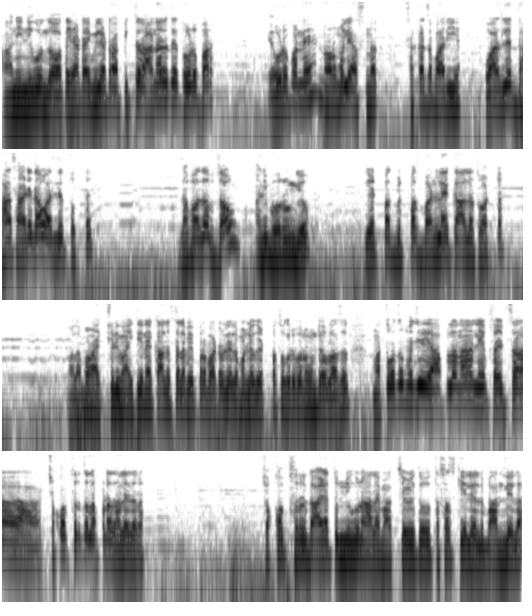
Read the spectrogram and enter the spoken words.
आणि निघून जाऊ. आता ह्या टायमिंगला ट्रॅफिक तर राहणारच आहे थोडंफार. एवढं पण नाही. नॉर्मली असणार. सकाळचा पारी आहे. वाजलेत दहा साडे दहा वाजलेत फक्त. झपाझप जाऊ आणि भरून घेऊ. गेटपास बिटपास बनलाय कालच वाटतं. मला पण ऍक्च्युली माहिती नाही. कालच त्याला पेपर पाठवलेला. म्हटलं गेटपास वगैरे बनवून ठेवला असेल. महत्वाचं म्हणजे आपला ना लेफ्ट साईडचा चकॉपसरचा लपडा झालाय जरा. चकॉपसर गाळ्यातून निघून आलाय मागच्या वेळी. तो तसाच केलेला बांधलेला.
